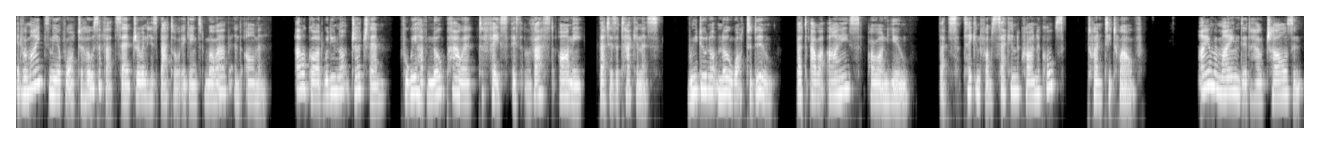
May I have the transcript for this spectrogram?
It reminds me of what Jehoshaphat said during his battle against Moab and Ammon. Our God, will you not judge them? For we have no power to face this vast army that is attacking us. We do not know what to do, but our eyes are on you. That's taken from Second Chronicles 2012. I am reminded how Charles and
